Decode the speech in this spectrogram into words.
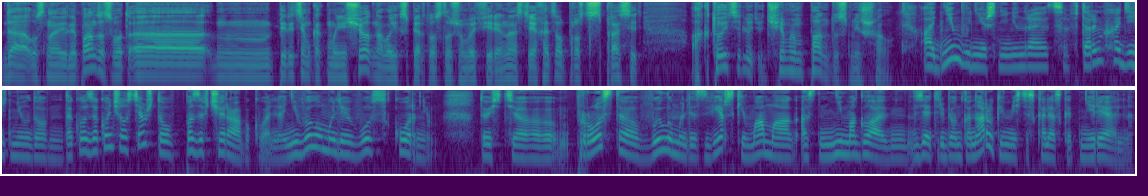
да. да, установили пандус. Вот э, перед тем, как мы еще одного эксперта услышим в эфире, Настя, я хотел просто спросить, а кто эти люди? Чем им пандус мешал? Одним внешне не нравится, вторым ходить неудобно. Так вот, закончилось тем, что позавчера буквально они выломали его с корнем. То есть э, просто выломали зверски. Мама не могла взять ребенка на руки вместе с коляской, это нереально.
